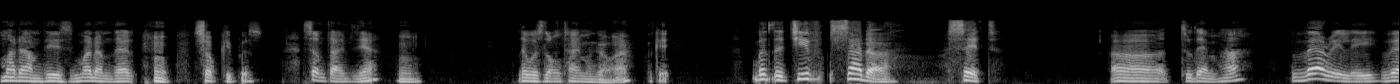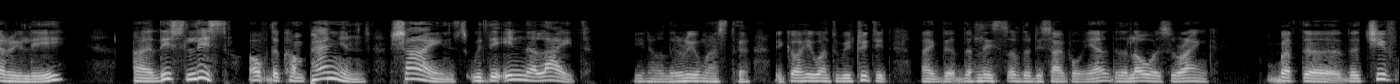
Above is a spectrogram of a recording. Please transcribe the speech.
madam this, madam that, shopkeepers. Sometimes, yeah? Mm. That was a long time ago, huh? Okay. But the chief Sada said uh, to them, huh? Verily, verily, uh, this list of the companions shines with the inner light. You know, the real master, because he want to be treated like the, the list of the disciple, yeah, the lowest rank. But the, the chief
